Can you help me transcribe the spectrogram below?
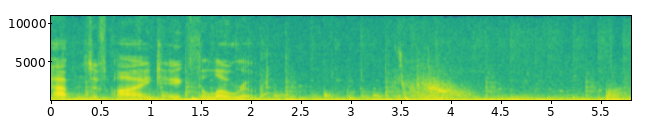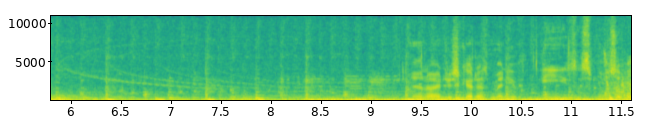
Happens if I take the low road? And I just get as many of these as possible.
